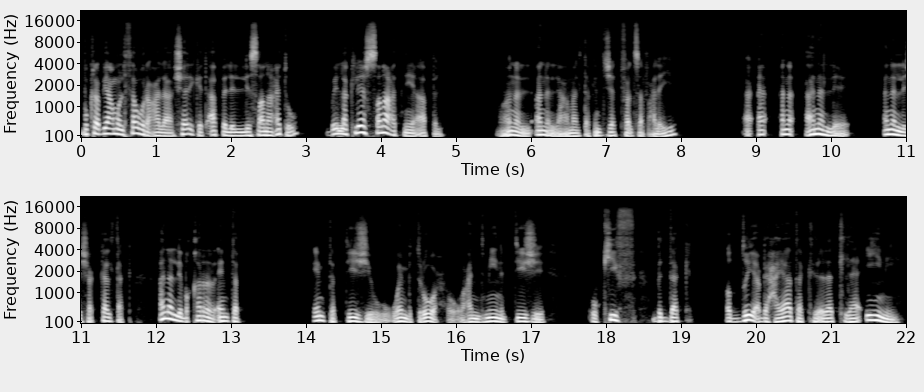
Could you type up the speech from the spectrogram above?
بكرة بيعمل ثورة على شركة Apple اللي صنعته وبيقول لك ليش صنعتني يا Apple؟ ما أنا أنا اللي عملتك أنت جت تفلسف علي. أنا أنا اللي أنا اللي شكلتك. أنا اللي بقرر إمتى إمتى بتيجي وين بتروح وعند مين بتيجي وكيف بدك تضيع بحياتك لتلاقيني.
